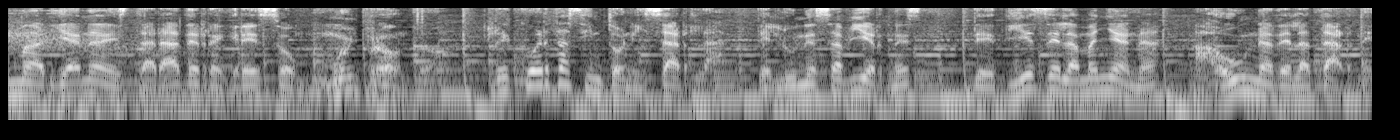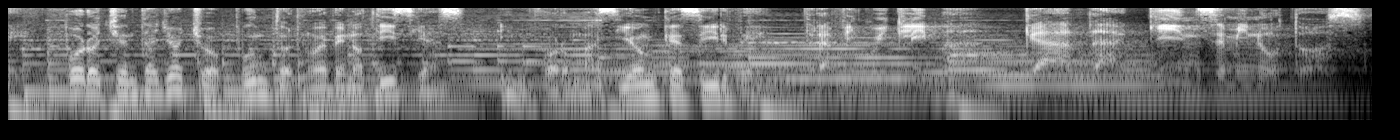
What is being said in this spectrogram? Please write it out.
Mariana estará de regreso muy pronto. Recuerda sintonizarla de lunes a viernes de 10 de la mañana a 1 de la tarde por 88.9 Noticias. Información que sirve. Tráfico y clima cada 15 minutos.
